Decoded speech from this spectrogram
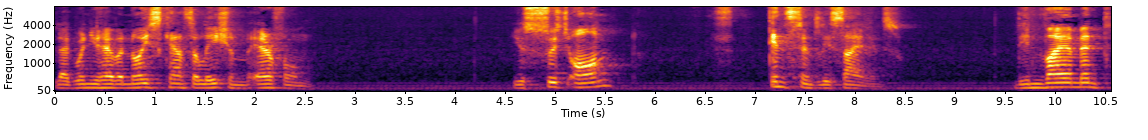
like when you have a noise cancellation earphone, you switch on instantly silence. The environment,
